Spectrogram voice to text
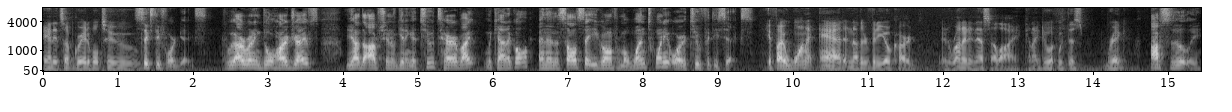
And it's upgradable to 64 gigs. We are running dual hard drives. You have the option of getting a 2 terabyte mechanical, and then the solid state you're going from a 120 or a 256. if I want to add another video card and run it in SLI, can I do it with this rig? Absolutely.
